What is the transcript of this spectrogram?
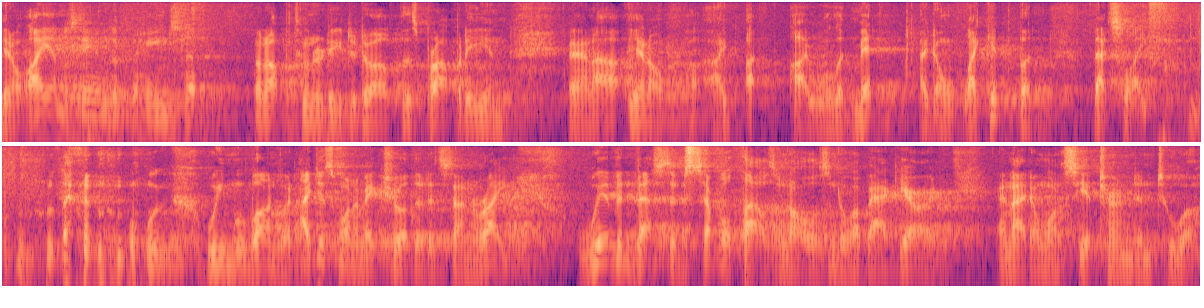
You know, I understand that the Haynes have an opportunity to develop this property, and, and I, you know, I, I- I will admit, I don't like it, but that's life. We- move on with it. I just want to make sure that it's done right. We've invested several thousand dollars into our backyard, and I don't want to see it turned into a,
